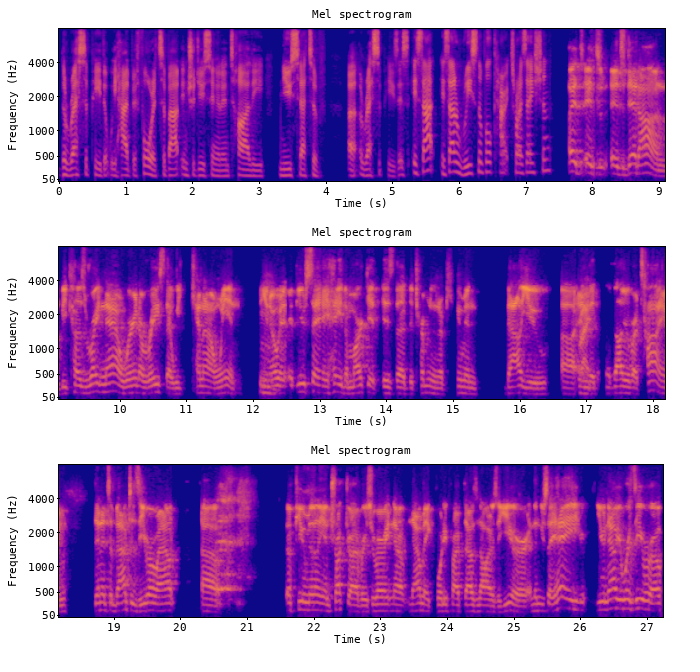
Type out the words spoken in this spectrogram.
the recipe that we had before. It's about introducing an entirely new set of uh, recipes. Is is that is that a reasonable characterization? It's, it's, it's dead on because right now we're in a race that we cannot win. Mm-hmm. You know, if you say, hey, the market is the determinant of human value uh, and right. the, the, value of our time, then it's about to zero out uh, a few million truck drivers who right now now make forty five thousand dollars a year, and then you say, "Hey, you now you're worth zero.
